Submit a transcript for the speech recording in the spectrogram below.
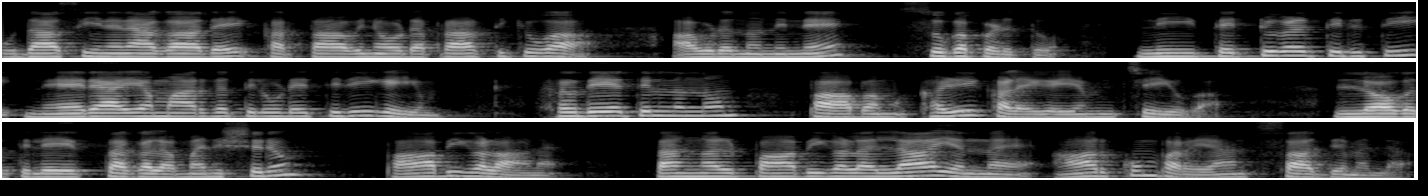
ഉദാസീനനാകാതെ കർത്താവിനോട് പ്രാർത്ഥിക്കുക അവിടുന്ന് നിന്നെ സുഖപ്പെടുത്തും. നീ തെറ്റുകൾ തിരുത്തി നേരായ മാർഗത്തിലൂടെ തിരിയുകയും ഹൃദയത്തിൽ നിന്നും പാപം കഴുകിക്കളയുകയും ചെയ്യുക. ലോകത്തിലെ സകല മനുഷ്യരും പാപികളാണ്. തങ്ങൾ പാപികളല്ല എന്ന് ആർക്കും പറയാൻ സാധ്യമല്ല.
